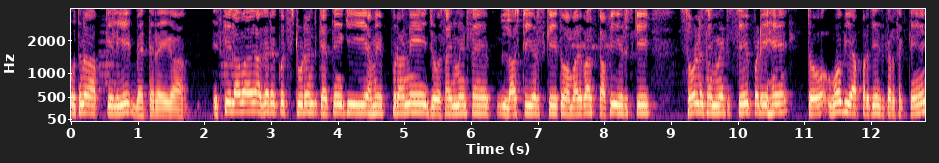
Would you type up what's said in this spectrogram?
उतना आपके लिए बेहतर रहेगा। इसके अलावा अगर कुछ स्टूडेंट कहते हैं कि हमें पुराने जो असाइनमेंट्स हैं लास्ट ईयर्स के तो हमारे पास काफ़ी ईयर्स के सोल्ड असाइनमेंट सेव पड़े हैं तो वो भी आप परचेज कर सकते हैं।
